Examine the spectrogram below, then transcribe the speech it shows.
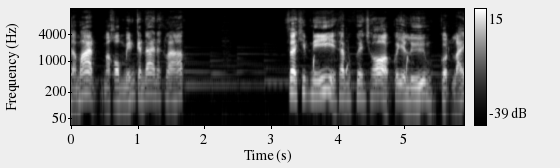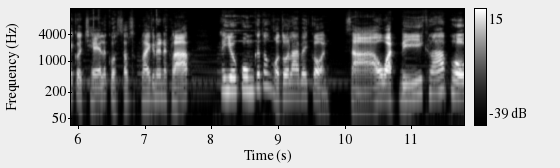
สามารถมาคอมเมนต์กันได้นะครับสำหรับคลิปนี้ถ้าเพื่อนๆชอบก็อย่าลืมกดไลค์กดแชร์และกด Subscribe กันด้วยนะครับไทโยคุงก็ต้องขอตัวลาไปก่อน สวัสดีครับผม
